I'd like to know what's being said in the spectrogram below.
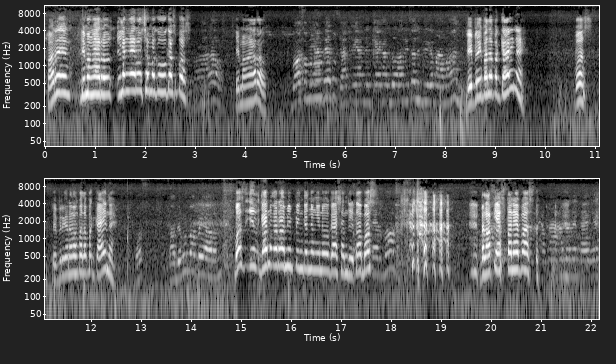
Pare, limang araw. Ilang araw siya maghuhugas, boss? Limang araw. Baka. Sa 300 kaya ng doon ito, hindi ka mamangan. Libre pala pagkain eh. Boss, libre ka naman pala pagkain eh. Boss, sabi mo babayaran. Boss, gaano karaming pinggan yung inuugasan dito, boss? Boss. Bala fiesta na, boss. Rin kaya yan.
